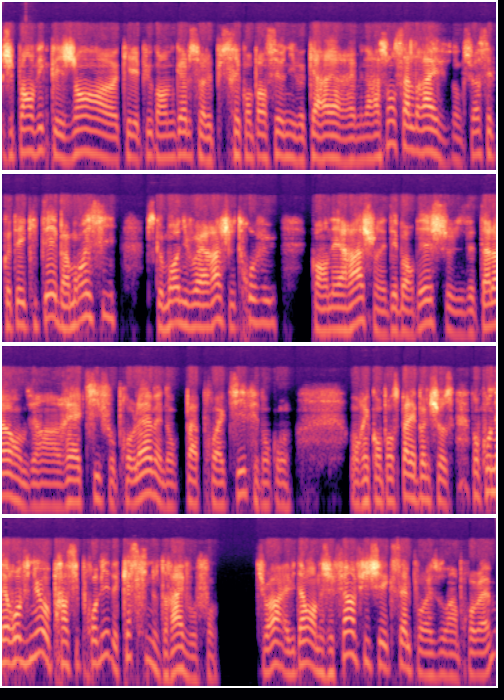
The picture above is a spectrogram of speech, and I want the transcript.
j'ai pas envie que les gens euh, qui aient les plus grandes gueules soient les plus récompensés au niveau carrière et rémunération, ça le drive. Donc, tu vois, c'est le côté équité. ben, moi aussi. Parce que moi, au niveau RH, je l'ai trop vu. Quand on est RH, on est débordé. Je te le disais tout à l'heure, on devient réactif au problème et donc pas proactif. Et donc, on, on récompense pas les bonnes choses. Donc, on est revenu au principe premier de qu'est-ce qui nous drive au fond. Tu vois, évidemment, j'ai fait un fichier Excel pour résoudre un problème.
